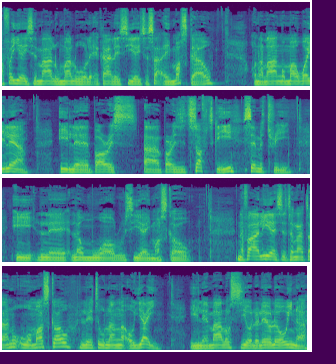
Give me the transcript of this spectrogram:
āwhaia i se malu malu o le ekalesia i se sā e Moscow, o na lango mawai lea i le Boris, uh, Boris Zofsky Cemetery i le laumua o Rusia i Moscow. Na se tangata anu ua Moscow le tūlanga o iai i le malosi o le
